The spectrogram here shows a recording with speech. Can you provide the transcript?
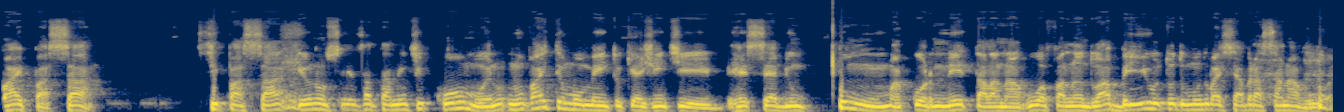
vai passar? Se passar, eu não sei exatamente como. Não, não, vai ter um momento que a gente recebe um pum, uma corneta lá na rua falando abriu, todo mundo vai se abraçar na rua.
